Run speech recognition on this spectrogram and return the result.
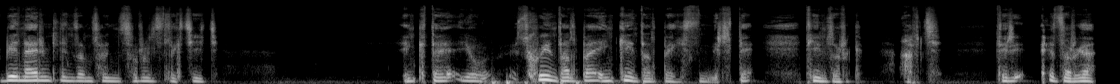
би найрамдлын зам сон сурвалжлагч хийж инктэй юу сүхийн талбай инкийн талбай гэсэн нэртэй тим зураг авч тэр зурга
